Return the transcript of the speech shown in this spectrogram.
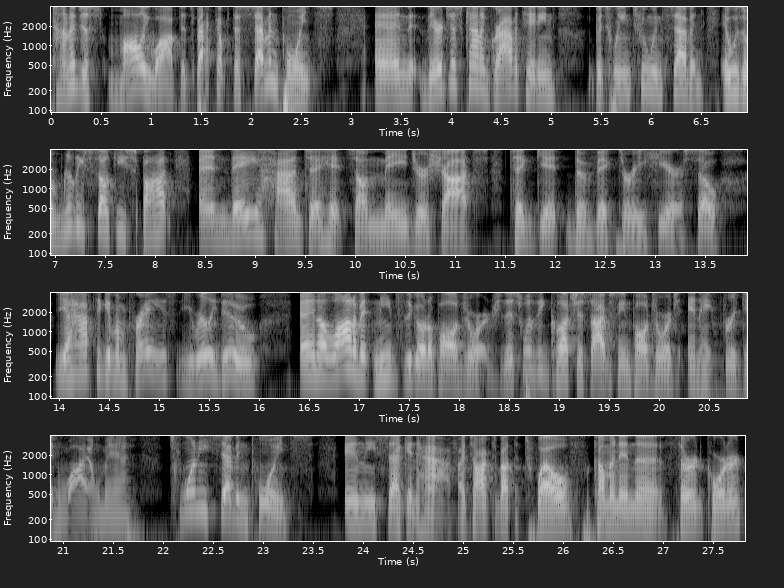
kind of just mollywopped. It's backed up to seven points, and they're just kind of gravitating between two and seven. It was a really sucky spot, and they had to hit some major shots to get the victory here. So you have to give them praise. You really do. And a lot of it needs to go to Paul George. This was the clutchest I've seen Paul George in a freaking while, man. 27 points in the second half. I talked about the 12 coming in the third quarter,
